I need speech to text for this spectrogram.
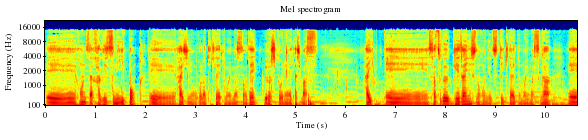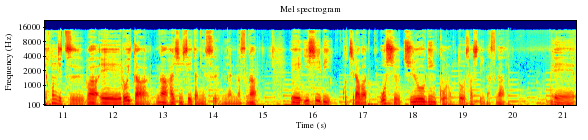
えー、本日は確実に1本、えー、配信を行っていきたいと思いますので、よろしくお願いいたします。はい。えー、早速、経済ニュースの方に移っていきたいと思いますが、えー、本日は、えー、ロイターが配信していたニュースになりますが、えー、ECB、こちらは欧州中央銀行のことを指していますが、えー、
